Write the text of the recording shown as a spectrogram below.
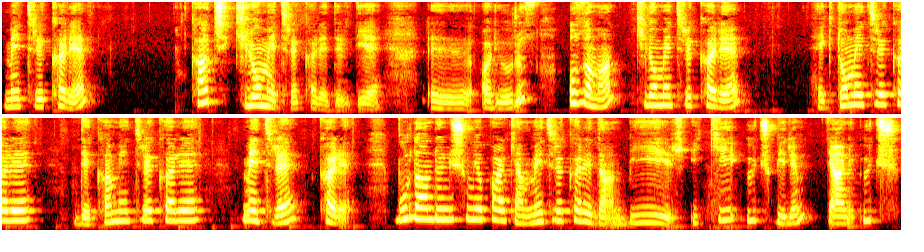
metrekare kaç kilometre karedir diye e, arıyoruz. O zaman kilometre kare, hektometre kare, dekametre kare, metre kare. Buradan dönüşüm yaparken metre kareden 1, 2, 3 birim yani 3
